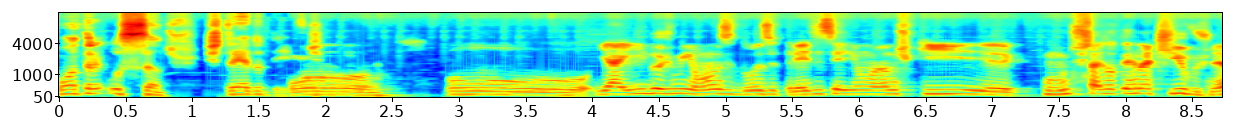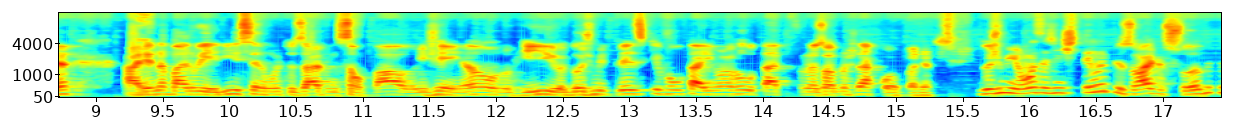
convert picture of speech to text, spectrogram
contra o Santos, estreia do David. Oh. O... E aí, em 2011, 12, 13 seriam anos que com muitos estádios alternativos, né? A Arena Barueri sendo muito usada em São Paulo, Engenhão, no Rio, 2013 que voltariam a voltar para as obras da Copa, né? Em 2011 a gente tem um episódio sobre,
